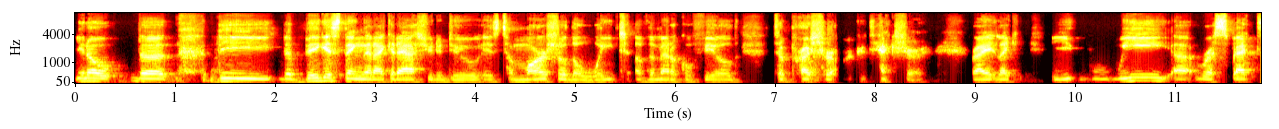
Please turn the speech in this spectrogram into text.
You know, the the the biggest thing that I could ask you to do is to marshal the weight of the medical field to pressure architecture right? Like you, we uh, respect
